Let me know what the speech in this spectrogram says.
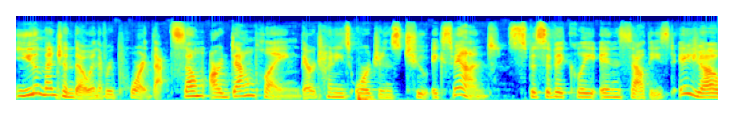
You mentioned, though, in the report that some are downplaying their Chinese origins to expand, specifically in Southeast Asia.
